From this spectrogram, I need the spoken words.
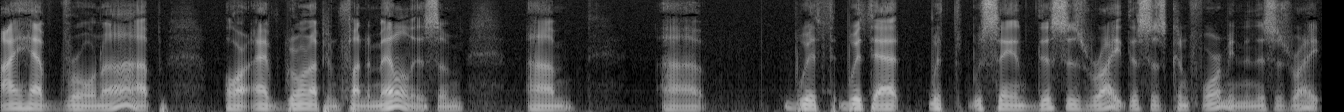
I have grown up, or I've grown up in fundamentalism, um, uh, with with that with with saying this is right, this is conforming, and this is right.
